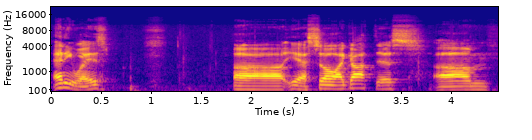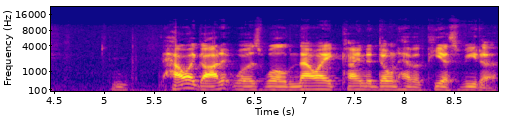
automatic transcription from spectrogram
Anyways, uh, yeah. So I got this. Um, how I got it was well, now I kind of don't have a PS Vita.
